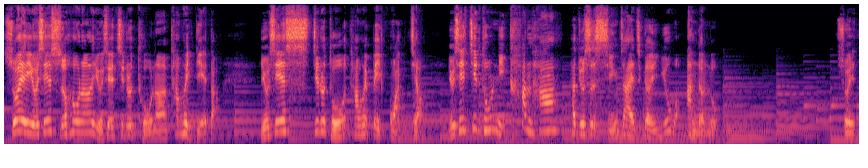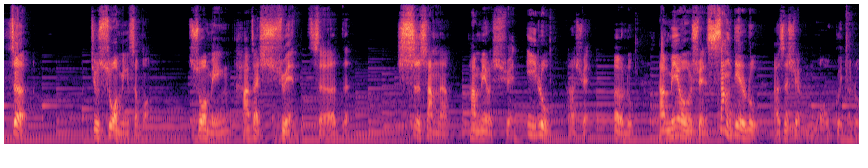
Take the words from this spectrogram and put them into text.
所以有些时候呢，有些基督徒呢他会跌倒，有些基督徒他会被管教，有些基督徒你看他，他就是行在这个幽暗的路，所以这就说明什么？说明他在选择的事上呢，他没有选一路，他选二路，他没有选上帝的路，而是选魔鬼的路。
